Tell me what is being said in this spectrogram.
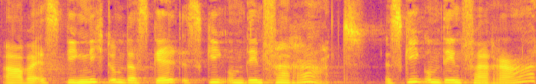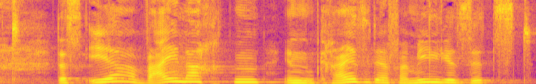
Aber es ging nicht um das Geld, es ging um den Verrat. Es ging um den Verrat, dass er Weihnachten im Kreise der Familie sitzt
